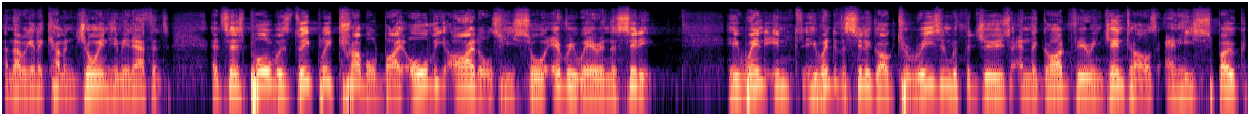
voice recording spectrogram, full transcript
and they were going to come and join him in Athens. It says, Paul was deeply troubled by all the idols he saw everywhere in the city. He went, in, he went to the synagogue to reason with the Jews and the God fearing Gentiles, and he spoke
